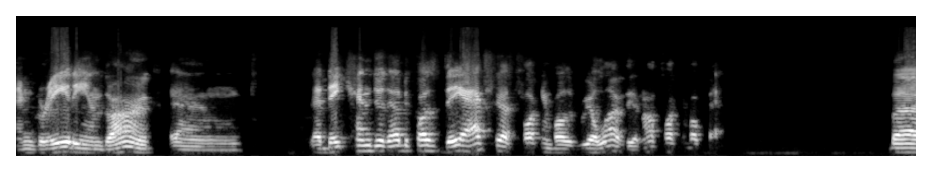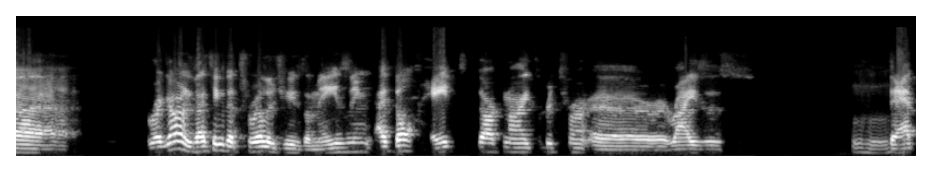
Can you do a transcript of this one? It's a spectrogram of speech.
and gritty and dark, and that they can do that because they actually are talking about real life. They're not talking about that. But regardless, I think the trilogy is amazing. I don't hate Dark Knight Return uh, Rises hmm that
